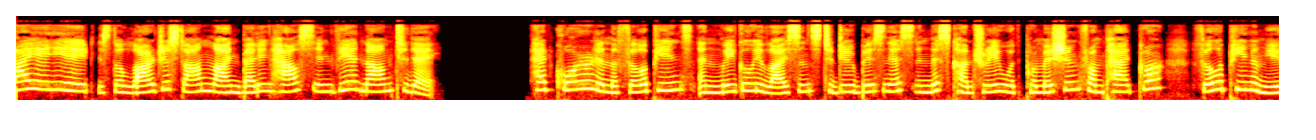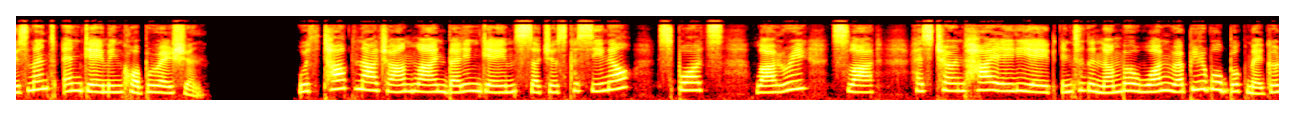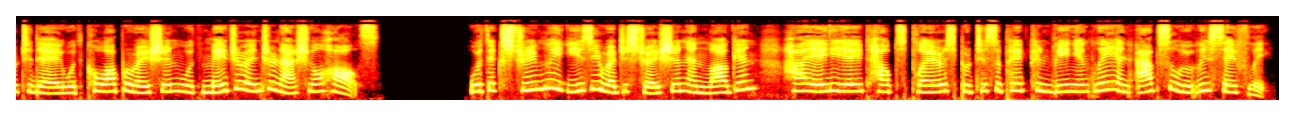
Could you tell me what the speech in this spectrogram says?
Hi88 is the largest online betting house in Vietnam today. Headquartered in the Philippines and legally licensed to do business in this country with permission from PAGCOR, Philippine Amusement and Gaming Corporation. With top-notch online betting games such as casino, sports, lottery, slot, has turned Hi88 into the number one reputable bookmaker today with cooperation with major international halls. With extremely easy registration and login, Hi88 helps players participate conveniently and absolutely safely.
